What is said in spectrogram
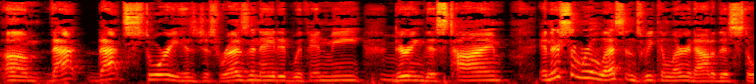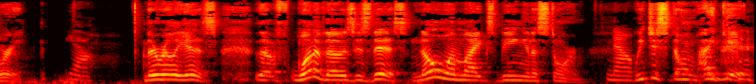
um, that that story has just resonated within me mm-hmm. during this time and there's some real lessons we can learn out of this story yeah there really is. One of those is this no one likes being in a storm. No. We just don't like it.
